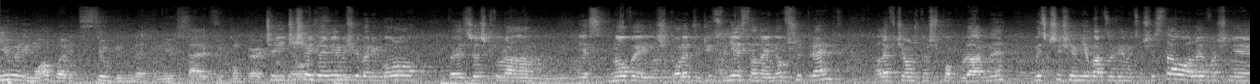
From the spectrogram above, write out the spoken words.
new anymore, but it's still being like a new style if you compare Czyli dzisiaj zajmiemy się berimbolo. To jest rzecz, która jest w nowej szkole jiu-jitsu. Nie jest to najnowszy trend, ale wciąż dość popularny. My z Krzysiem nie bardzo wiemy, co się stało, ale właśnie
